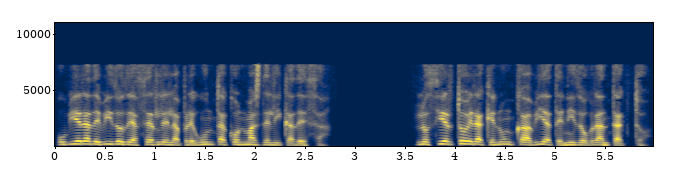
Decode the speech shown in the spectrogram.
Hubiera debido de hacerle la pregunta con más delicadeza. Lo cierto era que nunca había tenido gran tacto.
